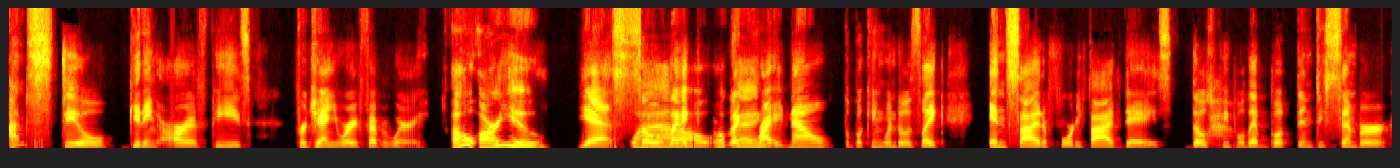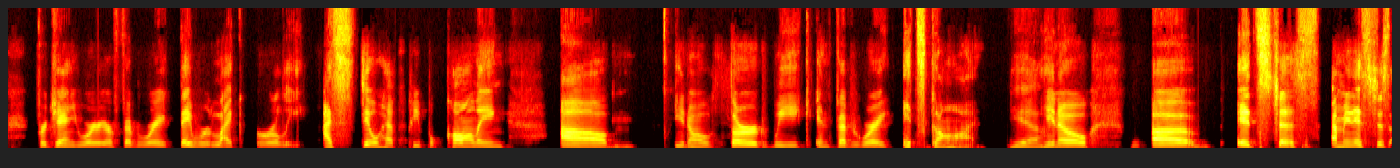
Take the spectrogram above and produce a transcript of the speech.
I'm still getting RFPs for January, February. Oh, are you? Yes. Wow. So like okay. like right now the booking window is like inside of 45 days. Those wow. people that booked in December for January or February, they were like early. I still have people calling um you know, third week in February. It's gone. Yeah. You know, uh it's just i mean it's just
